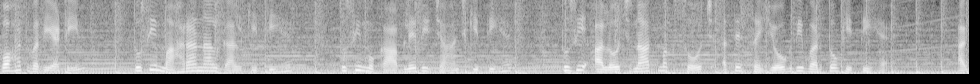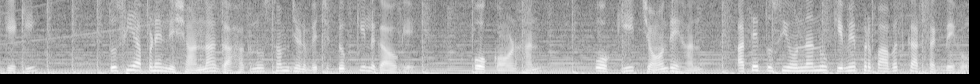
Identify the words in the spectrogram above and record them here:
ਬਹੁਤ ਵਧੀਆ ਟੀਮ, ਤੁਸੀਂ ਮਾਹਰਾਂ ਨਾਲ ਗੱਲ ਕੀਤੀ ਹੈ, ਤੁਸੀਂ ਮੁਕਾਬਲੇ ਦੀ ਜਾਂਚ ਕੀਤੀ ਹੈ, ਤੁਸੀਂ ਆਲੋਚਨਾਤਮਕ ਸੋਚ ਅਤੇ ਸਹਿਯੋਗ ਦੀ ਵਰਤੋਂ ਕੀਤੀ ਹੈ। ਅੱਗੇ ਕੀ? ਤੁਸੀਂ ਆਪਣੇ ਨਿਸ਼ਾਨਾ ਗਾਹਕ ਨੂੰ ਸਮਝਣ ਵਿੱਚ ਡੁਬਕੀ ਲਗਾਓਗੇ। ਉਹ ਕੌਣ ਹਨ? ਉਹ ਕੀ ਚਾਹੁੰਦੇ ਹਨ? ਅਤੇ ਤੁਸੀਂ ਉਹਨਾਂ ਨੂੰ ਕਿਵੇਂ ਪ੍ਰਭਾਵਿਤ ਕਰ ਸਕਦੇ ਹੋ?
